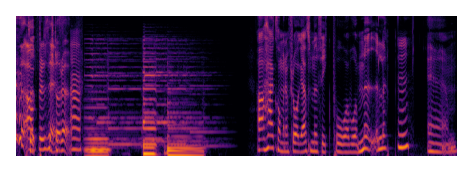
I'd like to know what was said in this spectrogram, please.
ja, Typ, precis. förstår du? Ja. Här kommer en fråga som ni fick på vår mail. Mm. Ehm,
